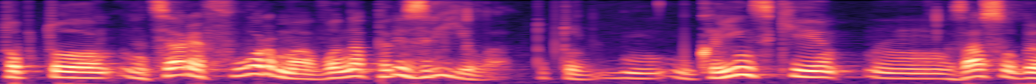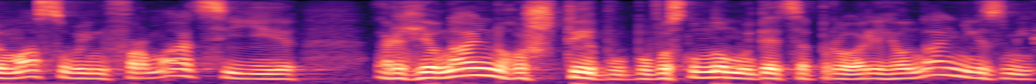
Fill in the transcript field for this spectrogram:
Тобто ця реформа вона перезріла. Тобто українські засоби масової інформації регіонального штибу, бо в основному йдеться про регіональні ЗМІ,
